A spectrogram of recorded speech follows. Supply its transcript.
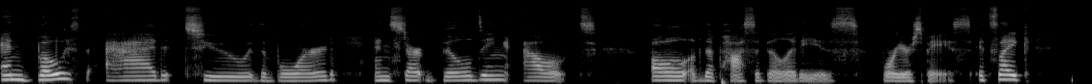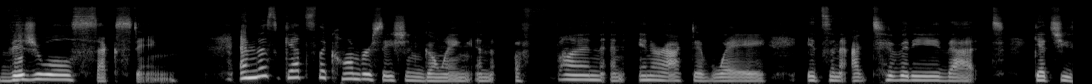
And both add to the board and start building out all of the possibilities for your space. It's like visual sexting. And this gets the conversation going in a fun and interactive way. It's an activity that gets you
